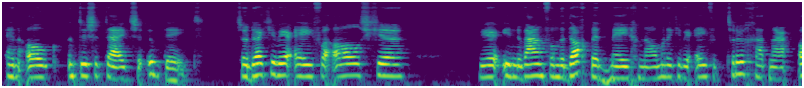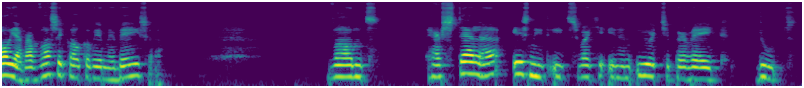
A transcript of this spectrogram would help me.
En ook een tussentijdse update. Zodat je weer even als je weer in de waan van de dag bent meegenomen, dat je weer even teruggaat naar, oh ja, waar was ik ook alweer mee bezig? Want herstellen is niet iets wat je in een uurtje per week doet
